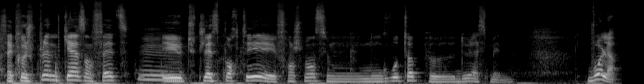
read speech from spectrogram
Ça coche plein de cases en fait. Hmm. Et tu te laisses porter. Et franchement, c'est mon, mon gros top de la semaine. Voilà.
